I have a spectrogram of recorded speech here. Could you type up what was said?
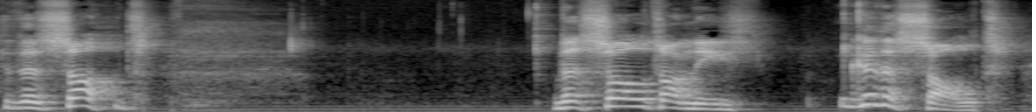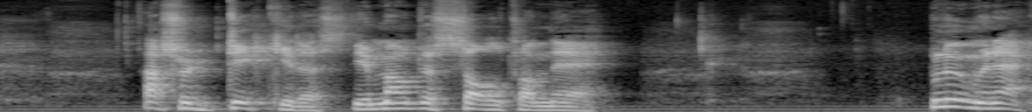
the salt. The salt on these. Look at the salt. That's ridiculous. The amount of salt on there. Blooming heck.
